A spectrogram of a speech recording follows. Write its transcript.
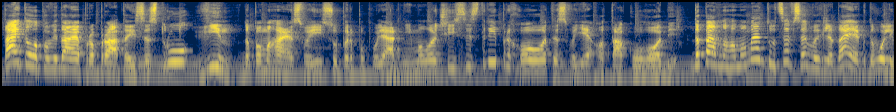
Тайтл оповідає про брата і сестру. Він допомагає своїй суперпопулярній молодшій сестрі приховувати своє отаку гобі. До певного моменту це все виглядає як доволі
